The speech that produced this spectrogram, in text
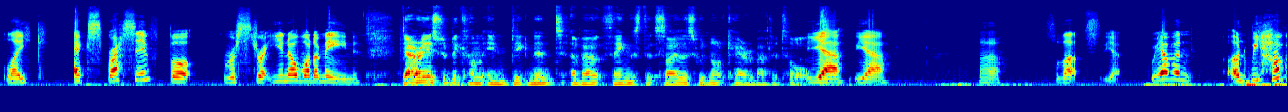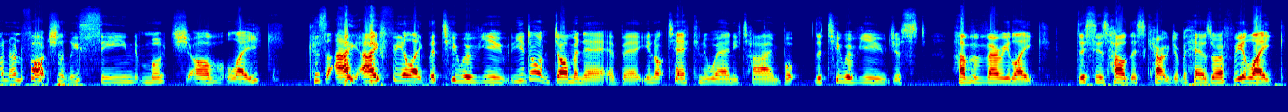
like, expressive, but restrict. You know what I mean? Darius would become indignant about things that Silas would not care about at all. Yeah, yeah. Uh, so that's yeah. We haven't, un- we haven't unfortunately seen much of like. Because I, I feel like the two of you, you don't dominate a bit, you're not taking away any time, but the two of you just have a very, like, this is how this character behaves. Or I feel like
